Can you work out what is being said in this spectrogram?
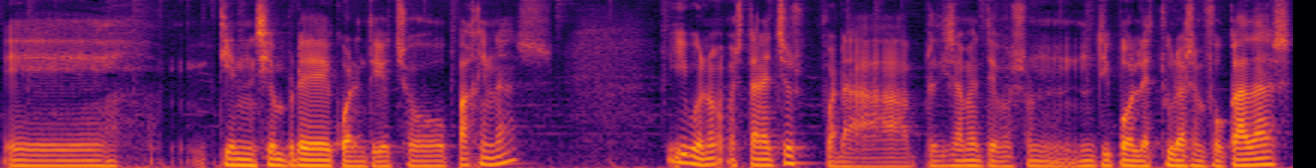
Eh, tienen siempre 48 páginas. Y bueno, están hechos para precisamente, pues son un tipo de lecturas enfocadas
